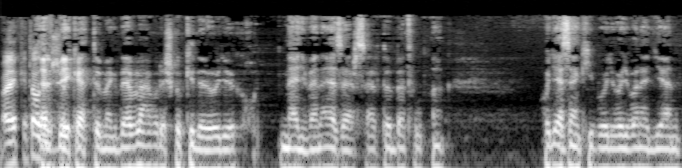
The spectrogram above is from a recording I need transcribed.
FB2 meg Devlával, és akkor kiderül, hogy ők 40 ezerszer többet futnak hogy ezen kívül, hogy, hogy van egy ilyen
